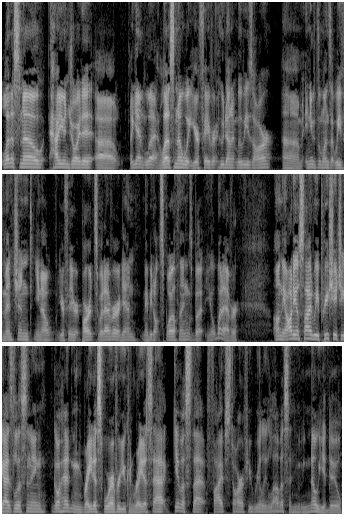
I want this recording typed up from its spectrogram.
let us know how you enjoyed it. Uh, again, let, let us know what your favorite whodunit movies are. Um, any of the ones that we've mentioned, you know, your favorite parts, whatever. Again, maybe don't spoil things, but you know, whatever. On the audio side, we appreciate you guys listening. Go ahead and rate us wherever you can rate us at. Give us that five star if you really love us, and we know you do.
